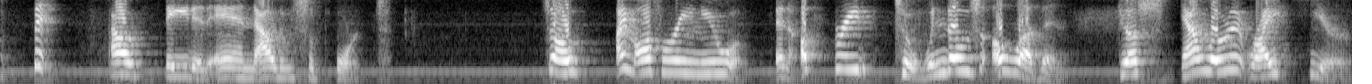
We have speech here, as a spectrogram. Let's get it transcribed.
bit outdated and out of support. So, I'm offering you an upgrade to Windows 11. Just download it right here.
